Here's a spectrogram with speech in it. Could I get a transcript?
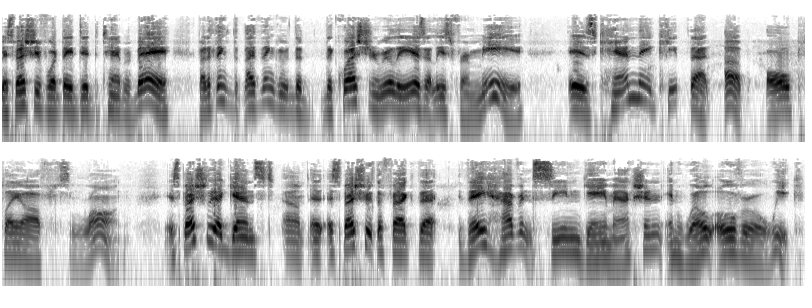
especially for what they did to Tampa Bay. But I think I think the the question really is, at least for me, is can they keep that up all playoffs long? Especially against, um, especially with the fact that they haven't seen game action in well over a week.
